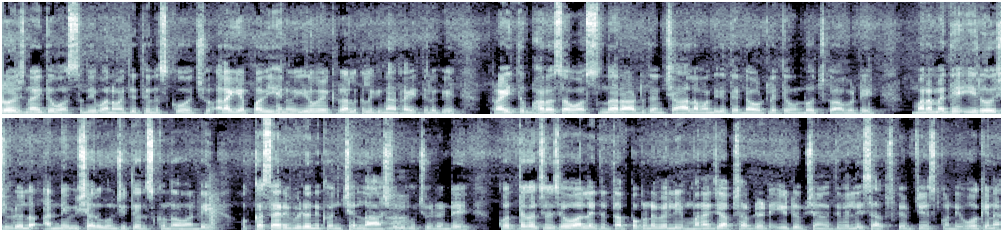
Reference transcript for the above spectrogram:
రోజున అయితే వస్తుంది మనం అయితే తెలుసుకోవచ్చు. అలాగే పదిహేను ఇరవై ఎకరాలు కలిగిన రైతులకి రైతు భరోసా వస్తుందా రావట్లేదు అని చాలామందికి అయితే డౌట్లు అయితే ఉండవచ్చు కాబట్టి మనమైతే ఈ రోజు వీడియోలో అన్ని విషయాల గురించి తెలుసుకుందాం అండి. ఒక్కసారి వీడియోని కొంచెం లాస్ట్ వరకు చూడండి. కొత్తగా చూసే వాళ్ళైతే తప్పకుండా వెళ్ళి మన జాబ్స్ అప్డేట్ యూట్యూబ్ ఛానల్కి వెళ్ళి సబ్స్క్రైబ్ చేసుకోండి. ఓకేనా?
